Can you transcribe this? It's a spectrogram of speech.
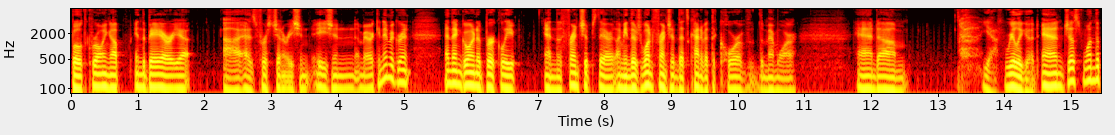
both growing up in the Bay Area uh, as first generation Asian American immigrant, and then going to Berkeley and the friendships there. I mean, there's one friendship that's kind of at the core of the memoir and um, yeah, really good. And just won the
